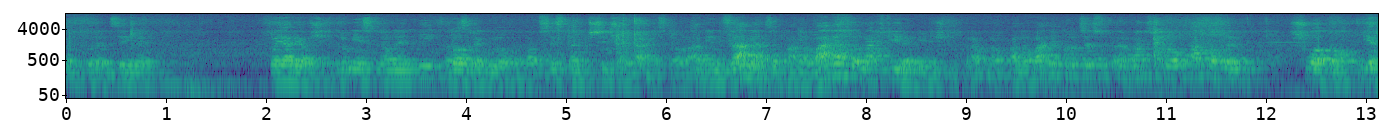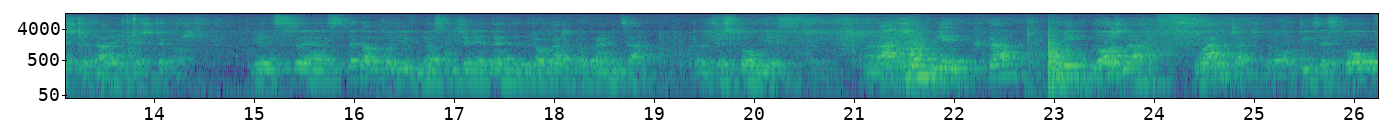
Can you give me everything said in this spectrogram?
konkurencyjny pojawiał się z drugiej strony i rozregulowywał system przyciągając go. A więc zamiast opanowania, to na chwilę mieliśmy prawda, opanowanie procesów Erwachsprow, a potem szło to jeszcze dalej, jeszcze gorzej. Więc e, z tego wychodziły wnioski, że nie tędy droga, że to granica e, zespołu jest raczej miękka i można włączać do tych zespołów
